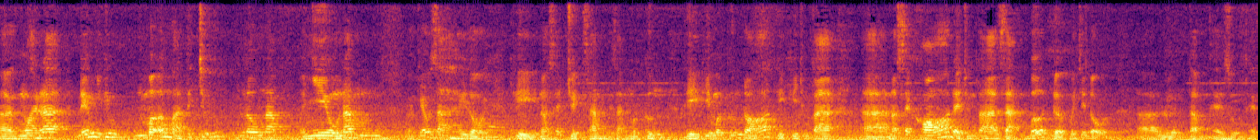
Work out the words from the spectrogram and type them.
À, ngoài ra nếu những cái mỡ mà tích trữ lâu năm nhiều năm kéo dài rồi thì nó sẽ chuyển sang cái dạng mỡ cứng. Thì cái mỡ cứng đó thì khi chúng ta à, nó sẽ khó để chúng ta giảm bớt được với chế độ à, luyện tập thể dục thể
